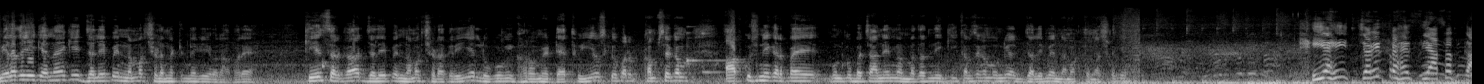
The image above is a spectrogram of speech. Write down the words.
मेरा तो ये कहना है कि जले पे नमक छिड़कने के बराबर है। केंद्र सरकार जले पे नमक छिड़क रही है, लोगों के घरों में डेथ हुई है, उसके ऊपर कम से कम आप कुछ नहीं कर पाए, उनको बचाने में मदद नहीं की, कम से कम उनके जले में नमक तो न छिड़के। यही चरित्र है सियासत का।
